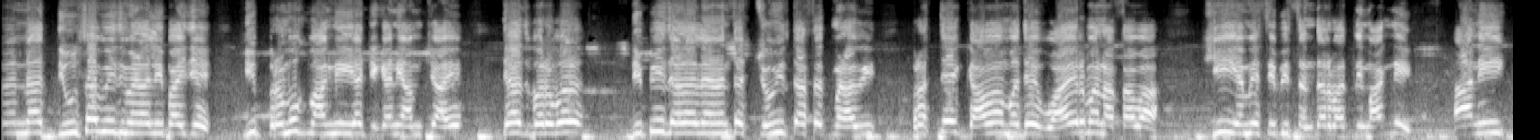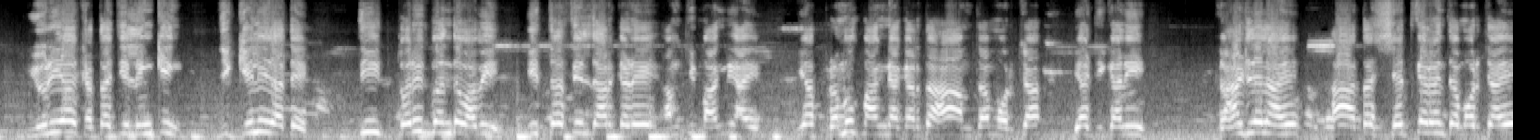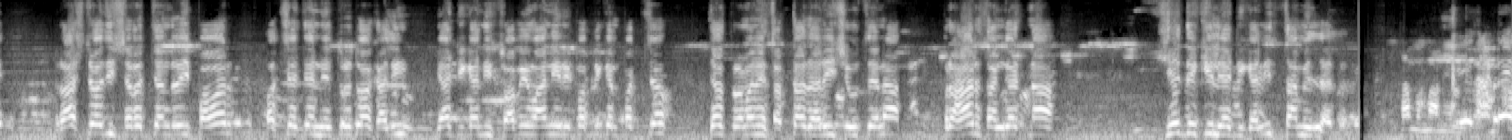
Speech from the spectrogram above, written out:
दिवसा वीज मिळाली पाहिजे ही प्रमुख मागणी या ठिकाणी आमची आहे. त्याचबरोबर डीपी जळाल्यानंतर चोवीस तासात मिळावी. प्रत्येक गावामध्ये वायरमन असावा ही एम एस सी बी संदर्भातली मागणी आणि युरिया खताची लिंकिंग जी केली जाते ती त्वरित बंद व्हावी ही तहसीलदारकडे आमची मागणी आहे. या प्रमुख मागण्याकरता हा आमचा मोर्चा या ठिकाणी काढलेला आहे. हा आता शेतकऱ्यांचा मोर्चा आहे. राष्ट्रवादी शरदचंद्रजी पवार पक्षाच्या नेतृत्वाखाली या ठिकाणी स्वाभिमानी रिपब्लिकन पक्ष त्याचप्रमाणे सत्ताधारी शिवसेना प्रहार संघटना हे देखील या ठिकाणी सामील झालं.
